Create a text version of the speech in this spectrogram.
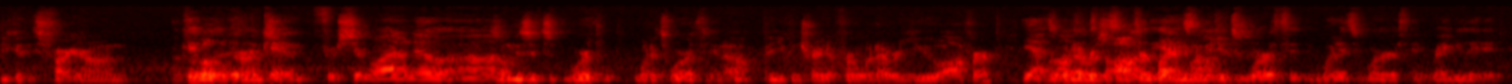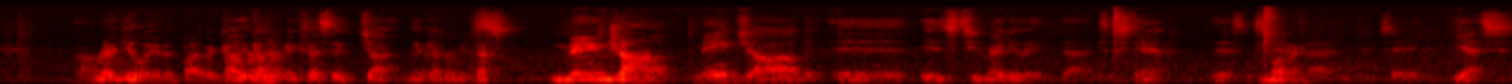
you could start your own, Okay, Global well, uh, currency. okay, for sure. Well, I don't know. Um, as long as it's worth what it's worth, you know? And you can trade it for whatever you offer. yeah, as long whatever as is as long- offered by yeah, as anyone long that as it's uses worth it- what it's worth and regulated. Um, Regulated by the government. by the government. government because that's the job. The government's That's main job. main job is, is to regulate that, to stamp this and stamp Money. that, and say yes.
